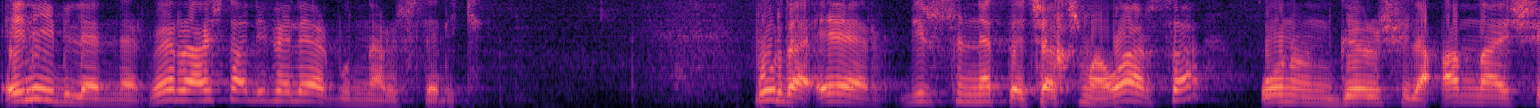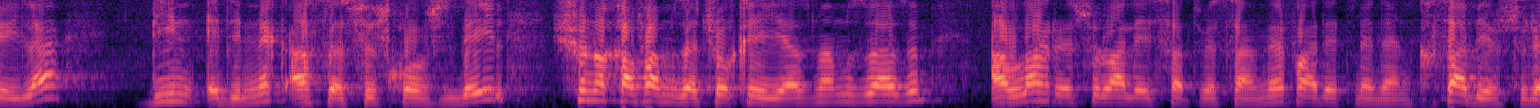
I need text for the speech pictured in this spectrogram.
En iyi bilenler ve raşid halifeler bunlar üstelik. Burada eğer bir sünnetle çakışma varsa onun görüşüyle, anlayışıyla din edinmek asla söz konusu değil. Şunu kafamıza çok iyi yazmamız lazım. Allah Resulü Aleyhisselatü Vesselam vefat etmeden kısa bir süre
